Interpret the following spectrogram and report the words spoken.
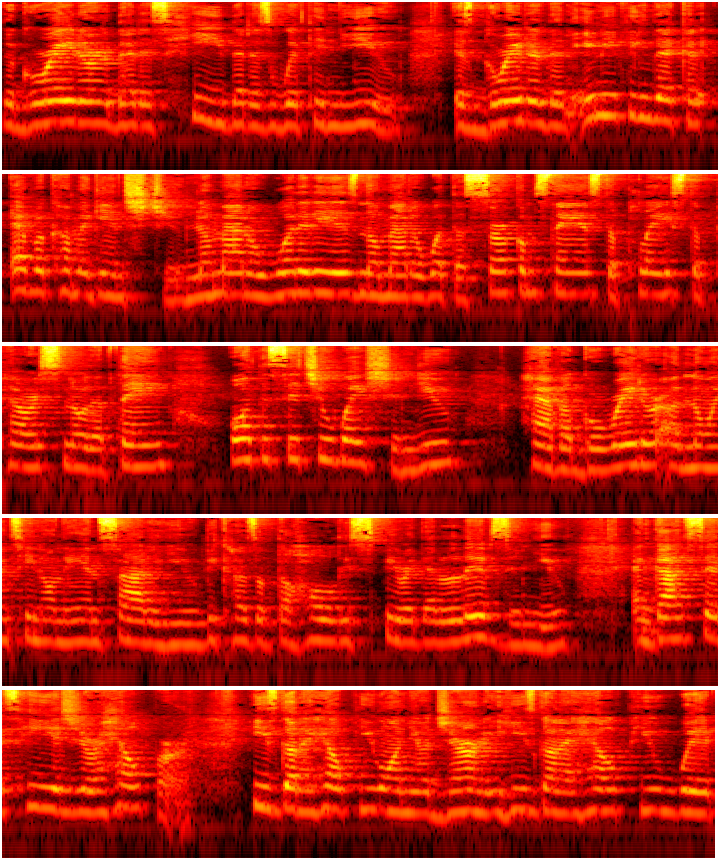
The greater that is He that is within you is greater than anything that could ever come against you, no matter what it is, no matter what the circumstance, the place, the person, or the thing, or the situation. You have a greater anointing on the inside of you because of the Holy Spirit that lives in you. And God says He is your helper. He's going to help you on your journey. He's going to help you with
